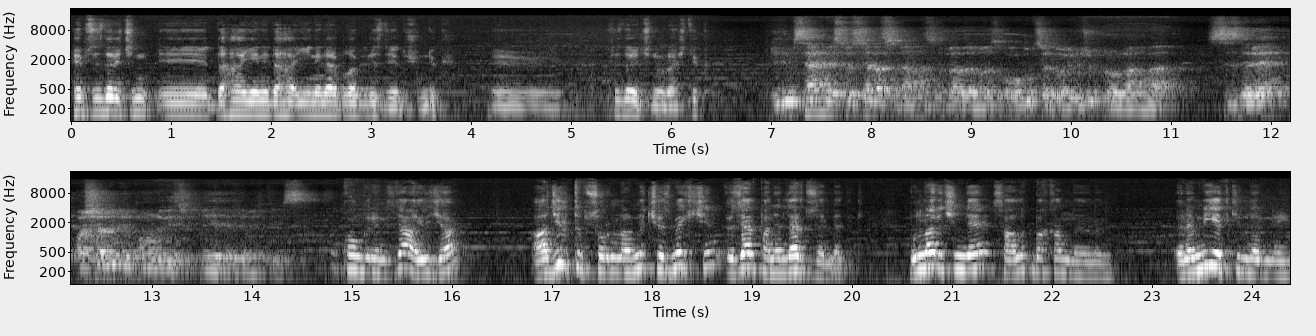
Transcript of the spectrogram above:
Hep sizler için e, daha yeni, daha iyi neler bulabiliriz diye düşündük. E, sizler için uğraştık. Bilimsel ve sosyal açıdan hazırladığımız oldukça doyurucu programla sizlere başarılı bir kongre geçirmeyi hedeflemekteyiz. kongremizde ayrıca acil tıp sorunlarını çözmek için özel paneller düzenledik. Bunlar içinde Sağlık Bakanlığı'nın önemli yetkililerini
